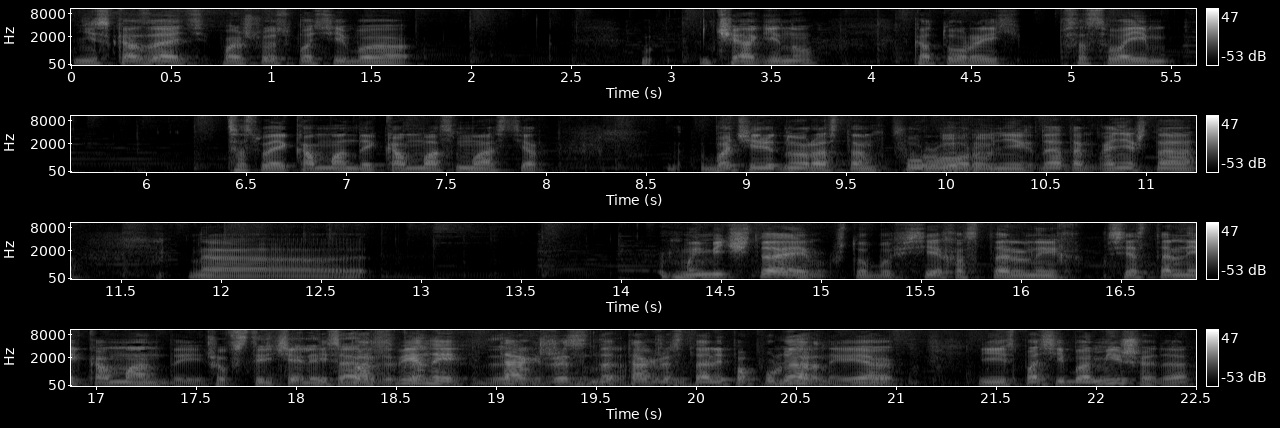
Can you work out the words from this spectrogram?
не сказать большое спасибо Чагину, который со своим со своей командой КамАЗ Мастер в очередной раз там фурор у Мгм. них, да, там, конечно, э, мы мечтаем, чтобы всех остальных, все остальные команды Что встречали и так же, спортсмены как- да, также, да. также стали популярны. Да, Я- да. И спасибо Мише, да,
